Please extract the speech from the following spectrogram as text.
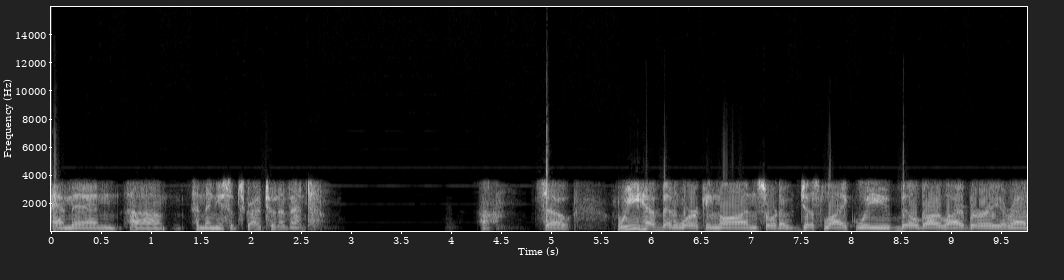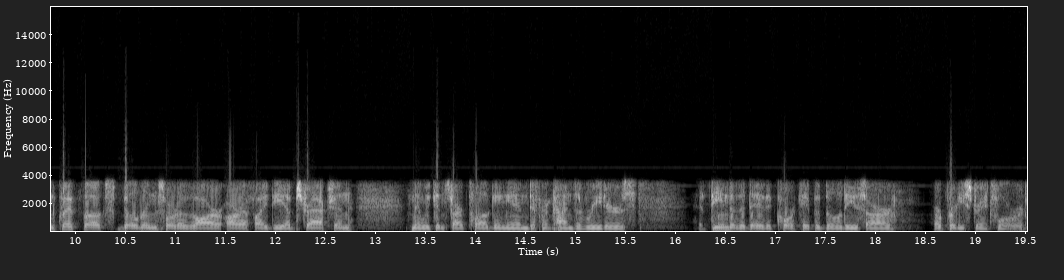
and then um, and then you subscribe to an event. Uh, so we have been working on sort of just like we build our library around QuickBooks, building sort of our RFID abstraction, and then we can start plugging in different kinds of readers. At the end of the day, the core capabilities are are pretty straightforward.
